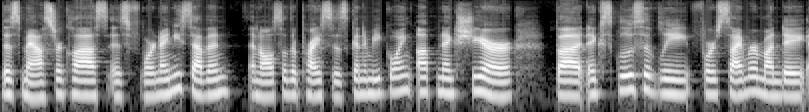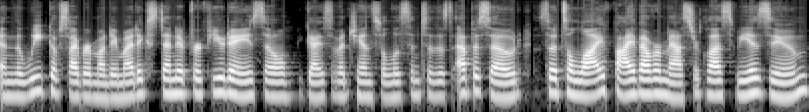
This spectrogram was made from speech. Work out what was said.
this masterclass is 497, and also the price is going to be going up next year but exclusively for Cyber Monday and the week of Cyber Monday. Might extend it for a few days so you guys have a chance to listen to this episode. So it's a live five hour masterclass via Zoom.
